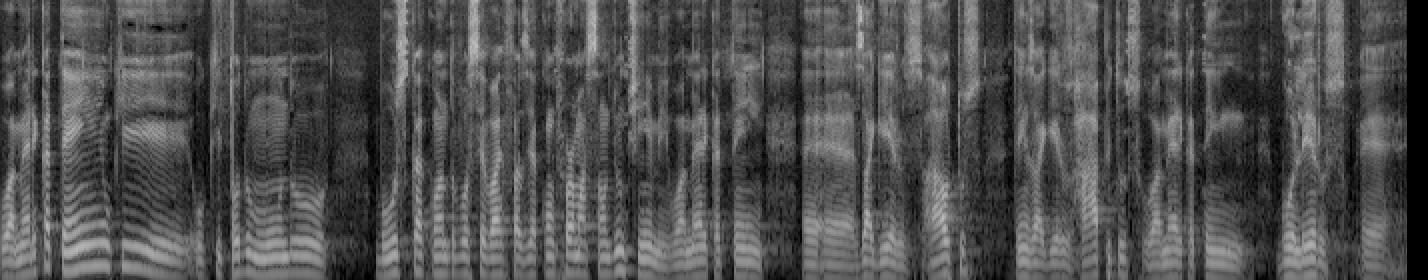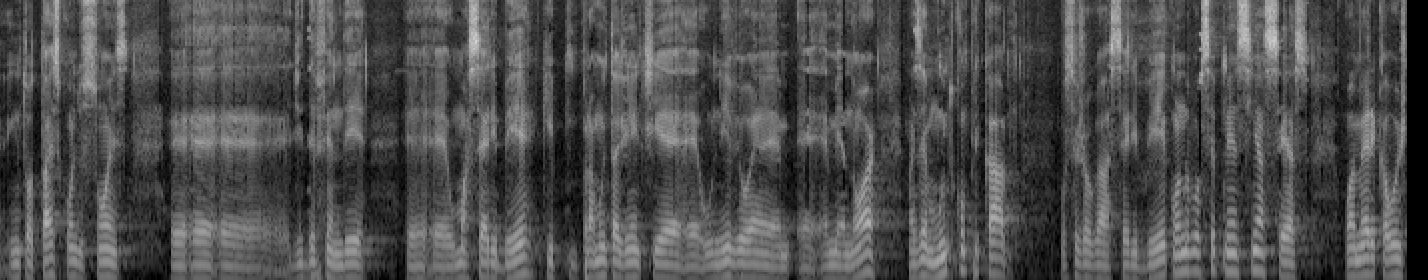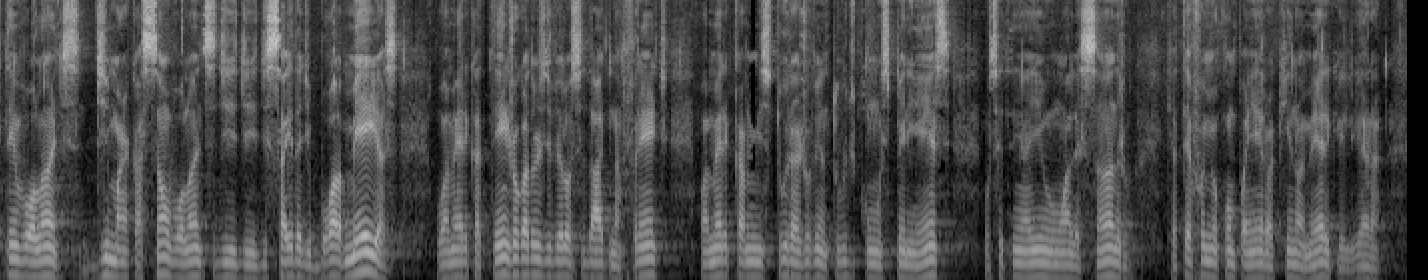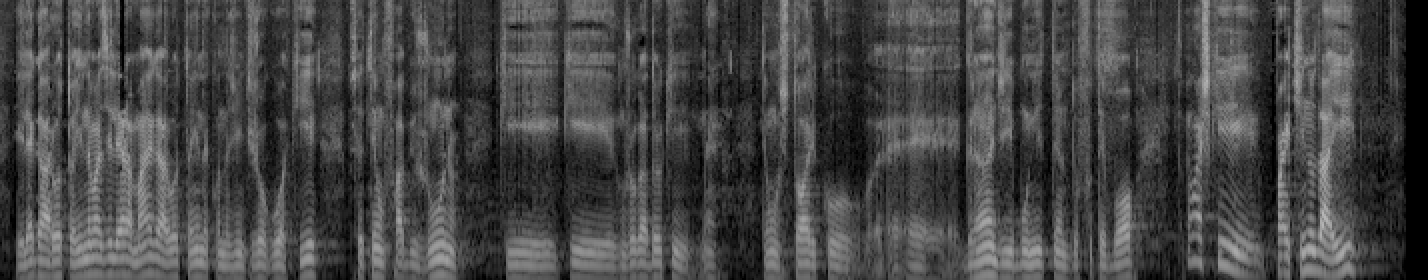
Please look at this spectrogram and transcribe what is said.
O América tem o que, o que todo mundo busca quando você vai fazer a conformação de um time. O América tem é, é, zagueiros altos, tem zagueiros rápidos, o América tem goleiros é, em totais condições é, é, é, de defender uma Série B, que para muita gente é, o nível é, é menor, mas é muito complicado você jogar a Série B quando você pensa em acesso. O América hoje tem volantes de marcação, volantes de, de, de, saída de bola, meias. O América tem jogadores de velocidade na frente. O América mistura a juventude com experiência. Você tem aí um Alessandro, que até foi meu companheiro aqui no América. Ele era, ele é garoto ainda, mas ele era mais garoto ainda quando a gente jogou aqui. Você tem um Fábio Júnior, que, que um jogador que né, tem um histórico é, é, grande e bonito dentro do futebol. Então, eu acho que partindo daí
